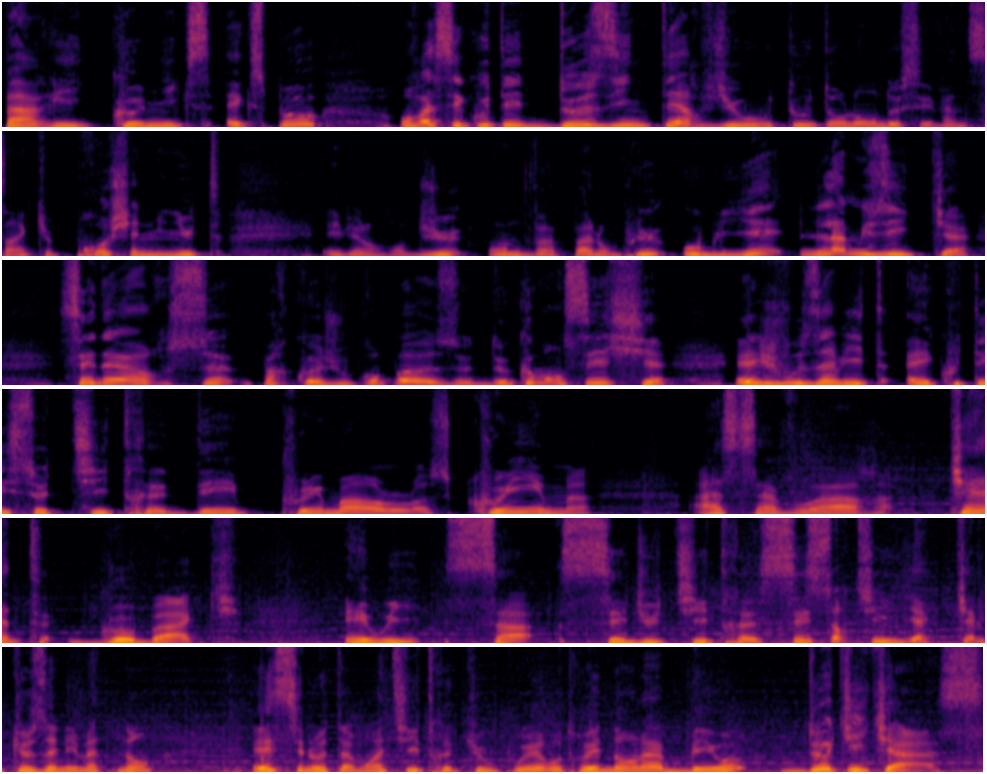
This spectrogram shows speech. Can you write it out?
Paris Comics Expo. On va s'écouter deux interviews tout au long de ces 25 prochaines minutes. Et bien entendu, on ne va pas non plus oublier la musique. C'est d'ailleurs ce par quoi je vous propose de commencer. Et je vous invite à écouter ce titre des Primal Scream, à savoir Can't Go Back. Et oui, ça, c'est du titre. C'est sorti il y a quelques années maintenant. Et c'est notamment un titre que vous pouvez retrouver dans la BO de Kikas.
